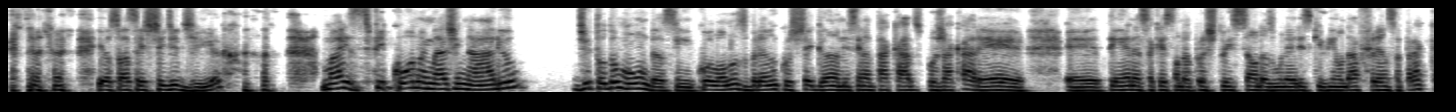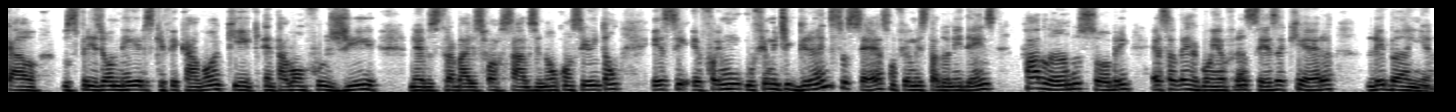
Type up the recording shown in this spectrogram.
Eu só assisti de dia, mas ficou no imaginário de todo mundo, assim, colonos brancos chegando e sendo atacados por jacaré, é, tendo essa questão da prostituição das mulheres que vinham da França para cá, os prisioneiros que ficavam aqui, que tentavam fugir né, dos trabalhos forçados e não conseguiam. Então, esse foi um, um filme de grande sucesso, um filme estadunidense, falando sobre essa vergonha francesa que era Lebanha,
